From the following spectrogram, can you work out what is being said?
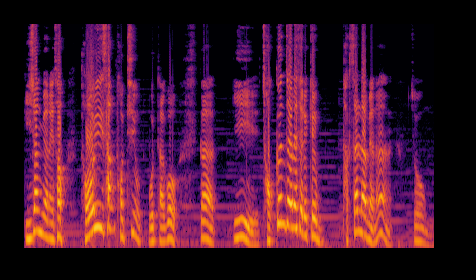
이 장면에서 더 이상 버티지 못하고 그러니까 이 접근전에서 이렇게 박살나면은 좀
